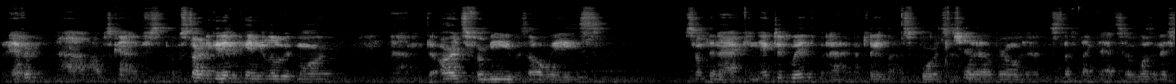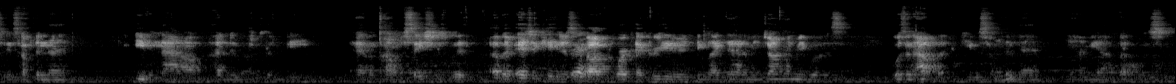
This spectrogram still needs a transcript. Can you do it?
whatever. Um, I was kind of starting to get into painting a little bit more. Um, the arts for me was always something I connected with, but I, I played a lot of sports as Sure. well growing up and stuff like that. So it wasn't necessarily something that even now I knew I was going to be having conversations with other educators Right. about the work I created or anything like that. I mean, John Henry was was an outlet. He was Mm-hmm. something that you know, I mean, I thought was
